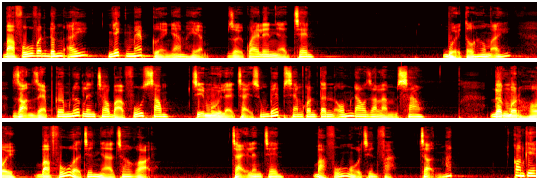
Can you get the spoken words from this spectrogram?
Bà phú vẫn đứng ấy, nhếch mép cười nham hiểm, rồi quay lên nhà trên. Buổi tối hôm ấy, dọn dẹp cơm nước lên cho bà phú xong, chị mùi lại chạy xuống bếp xem con tân ốm đau ra làm sao. Được một hồi, bà phú ở trên nhà cho gọi. Chạy lên trên, bà phú ngồi trên phản, trợn mắt con kia,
